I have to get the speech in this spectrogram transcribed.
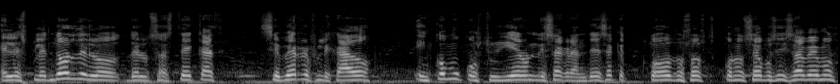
el esplendor de los aztecas se ve reflejado en cómo construyeron esa grandeza que todos nosotros conocemos y sabemos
